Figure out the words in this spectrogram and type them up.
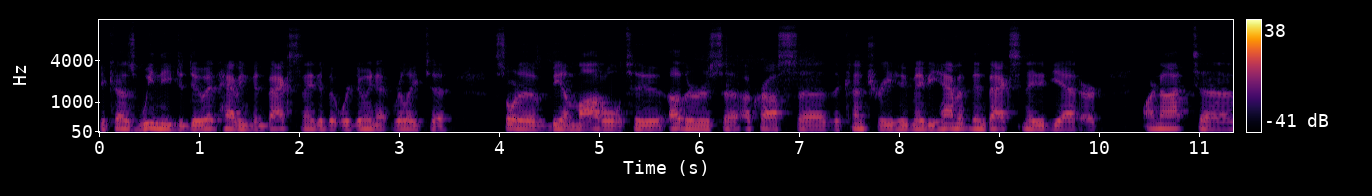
because we need to do it, having been vaccinated, but we're doing it really to sort of be a model to others uh, across uh, the country who maybe haven't been vaccinated yet or are not uh,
